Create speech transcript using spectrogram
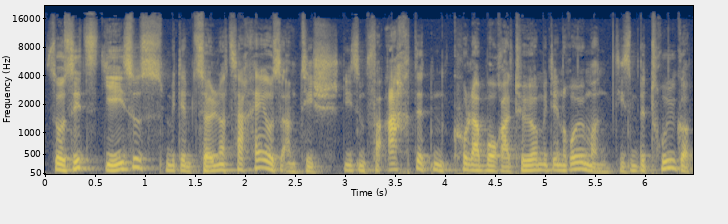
So sitzt Jesus mit dem Zöllner Zachäus am Tisch, diesem verachteten Kollaborateur mit den Römern, diesem Betrüger.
